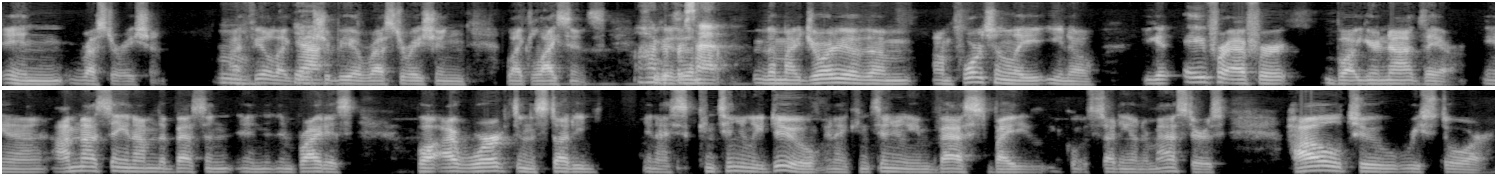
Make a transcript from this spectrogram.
in restoration. I Mm, feel like yeah. there should be a restoration like license. A hundred because percent. the majority of them unfortunately you know you get a for effort but you're not there. And i'm not saying i'm the best and, and, and brightest but i worked and studied and I continually do and i continually invest by studying under masters how to restore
